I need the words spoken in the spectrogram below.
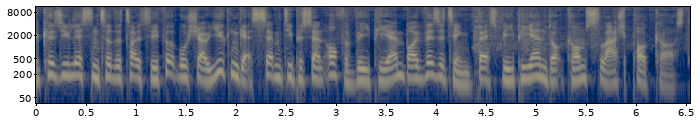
Because you listen to the Totally Football Show, you can get 70% off a VPN by visiting bestvpn.com slash podcast.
